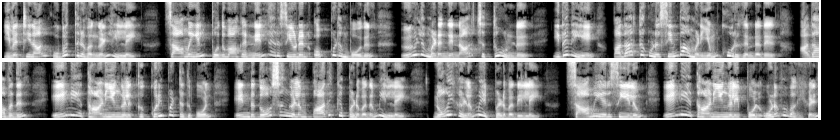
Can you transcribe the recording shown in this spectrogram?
இவற்றினால் உபத்திரவங்கள் இல்லை. சாமையில் பொதுவாக நெல் அரிசியுடன் ஒப்பிடும்போது ஏழு மடங்கு நார்ச்சத்து உண்டு. இதனையே பதார்த்த குண சிந்தாமணியும் கூறுகின்றது. அதாவது ஏனைய தானியங்களுக்கு குறிப்பிட்டது போல் எந்த தோஷங்களும் பாதிக்கப்படுவதும் இல்லை. நோய்களும் ஏற்படுவதில்லை. சாமி அரிசியிலும் ஏனைய தானியங்களைப் போல் உணவு வகைகள்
